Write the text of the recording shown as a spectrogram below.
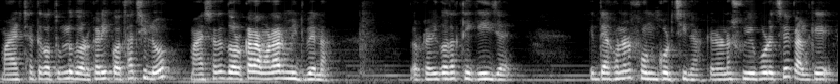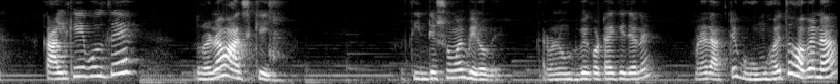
মায়ের সাথে কতগুলো দরকারি কথা ছিল মায়ের সাথে দরকার আমার আর মিটবে না। দরকারি কথা থেকেই যায়। কিন্তু এখন আর ফোন করছি না, কেননা শুয়ে পড়েছে কালকে কালকে বলতে ধরে নাও আজকেই। তিনটের সময় বেরোবে, তার মানে উঠবে কটায় কে জানে? মানে রাত্রে ঘুম হয়তো হবে না,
